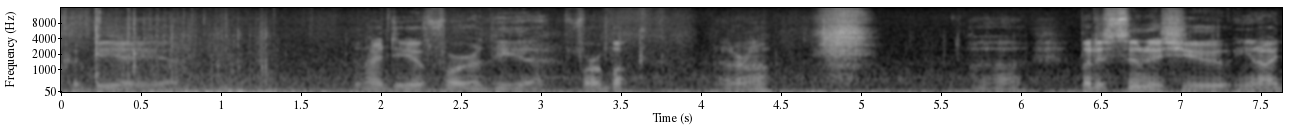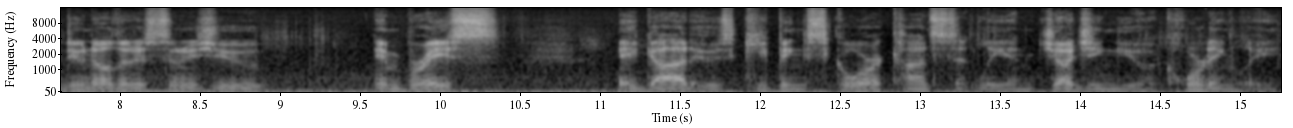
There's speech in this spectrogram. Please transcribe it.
could be a uh, an idea for the uh, for a book. I don't know. Uh, but as soon as you, you know, I do know that as soon as you embrace a God who's keeping score constantly and judging you accordingly,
